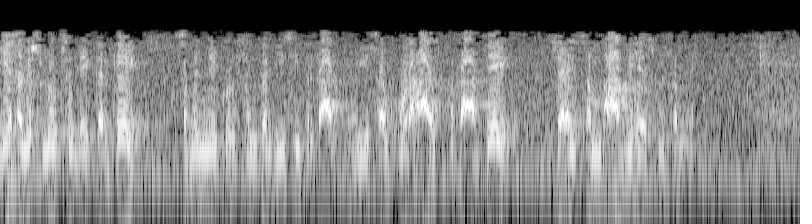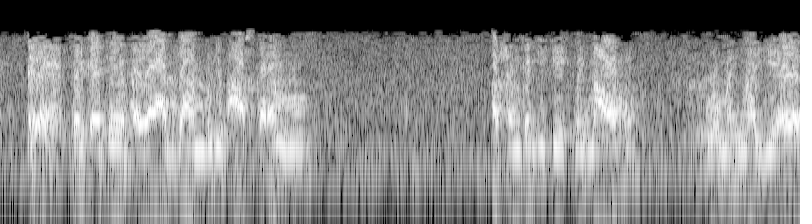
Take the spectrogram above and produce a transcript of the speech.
ये सब श्लोक से देख करके समझने को शंकर जी इसी प्रकार के ये सब हो रहा है इस प्रकार से, चाहे संभाव्य है इसमें समझ फिर कहते हैं भया ज्ञान बुझ भास्करम। अब शंकर जी की एक महिमा और है। वो महिमा ये है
